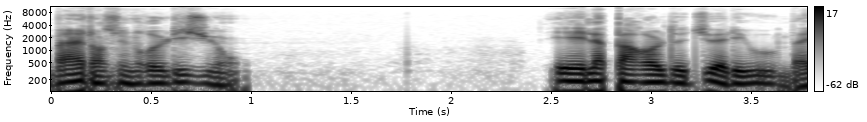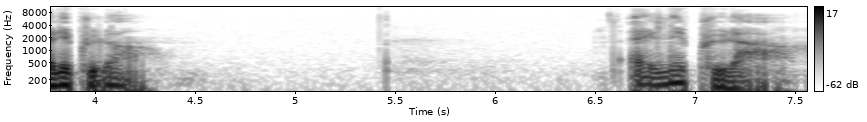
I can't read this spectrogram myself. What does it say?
Ben, Dans une religion. Et la parole de Dieu, elle est où? Ben, Elle est plus là. elle n'est plus là.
